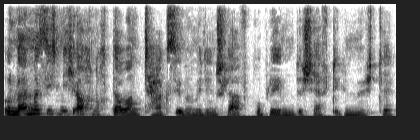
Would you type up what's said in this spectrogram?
und weil man sich nicht auch noch dauernd tagsüber mit den Schlafproblemen beschäftigen möchte.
